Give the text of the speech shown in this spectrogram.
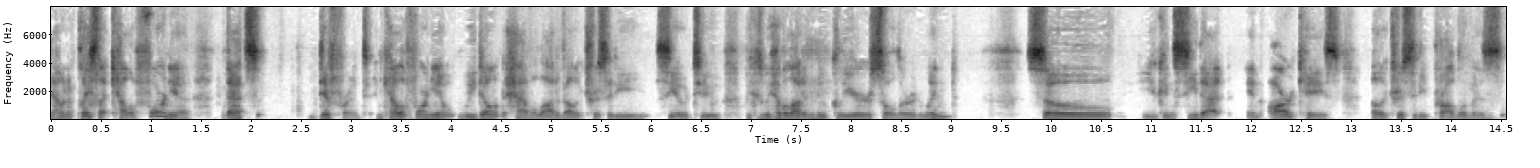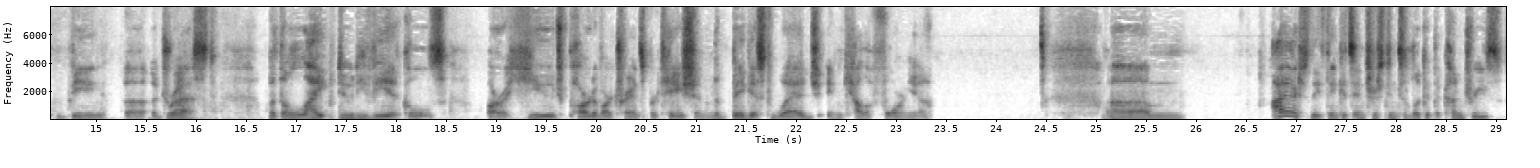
Now, in a place like California, that's different. In California, we don't have a lot of electricity CO2 because we have a lot of nuclear, solar, and wind. So you can see that in our case, electricity problem is being uh, addressed, but the light duty vehicles are a huge part of our transportation, the biggest wedge in California. Um, I actually think it's interesting to look at the countries.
